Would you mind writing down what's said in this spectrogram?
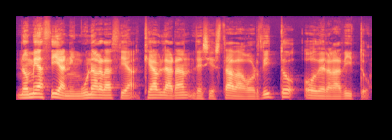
No me hacía ninguna gracia que hablaran de si estaba gordito o delgadito.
